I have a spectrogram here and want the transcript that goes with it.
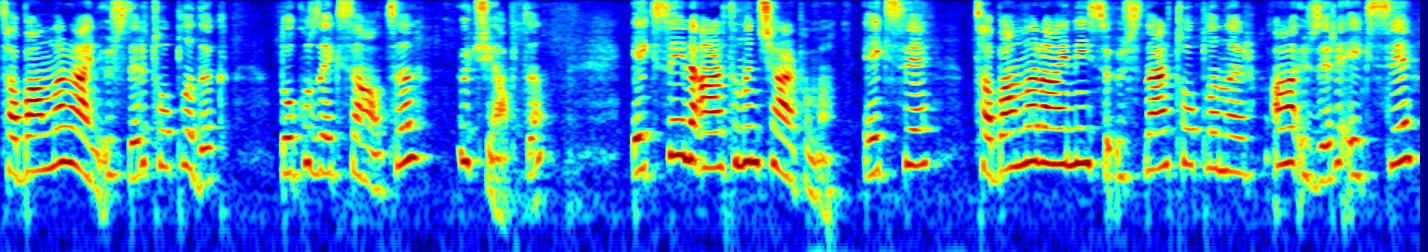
Tabanlar aynı. Üstleri topladık. 9 eksi 6, 3 yaptı. Eksi ile artının çarpımı eksi. Tabanlar aynı ise üstler toplanır. A üzeri eksi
